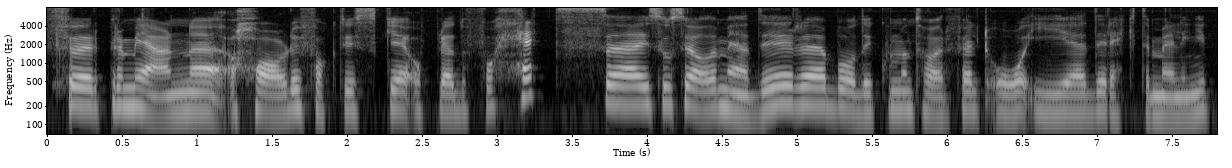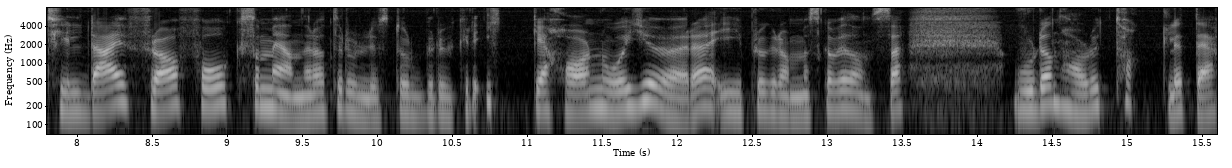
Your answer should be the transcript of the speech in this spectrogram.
Før premieren, har du faktisk opplevd å få hets eh, i sosiale medier, eh, både i kommentarfelt og i eh, direktemeldinger til deg, fra folk som mener at rullestolbrukere ikke har noe å gjøre i programmet Skal vi danse. Hvordan har du taklet det?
